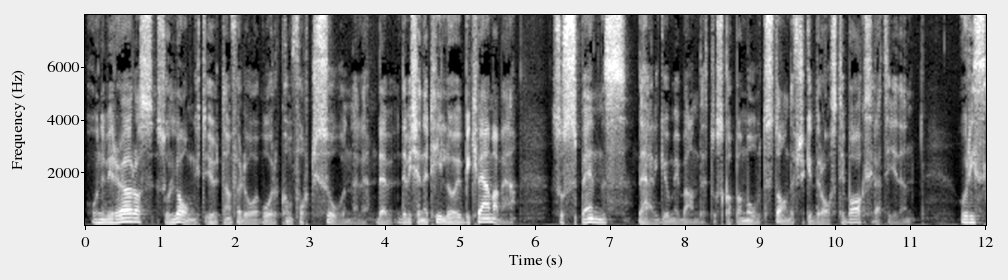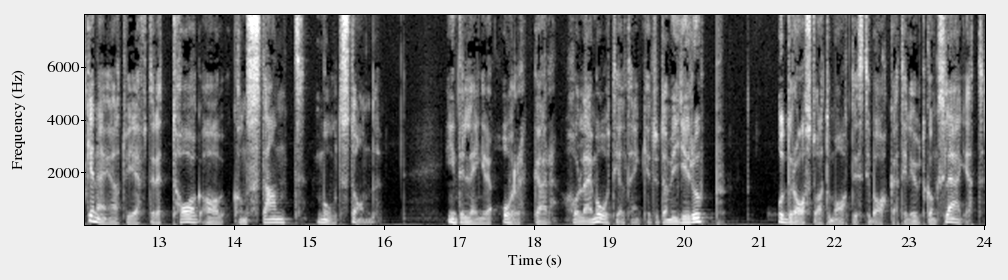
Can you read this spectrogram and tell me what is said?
och när vi rör oss så långt utanför då vår komfortzon, eller det, det vi känner till och är bekväma med, så spänns det här gummibandet och skapar motstånd. Det försöker dra oss tillbaks hela tiden. Och risken är att vi efter ett tag av konstant motstånd inte längre orkar hålla emot helt enkelt, utan vi ger upp och dras då automatiskt tillbaka till utgångsläget.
